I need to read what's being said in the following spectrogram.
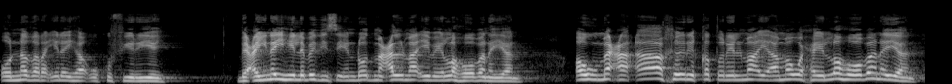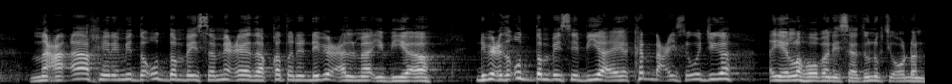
oo nadara ilayha uu ku fiiriyey. Bicaynayhi labadiisa indhood maca almaa'i bay la hoobanayaan. Aw maca aakhiri qatri lmaa'i ama waxay la hoobanayaan maca aakhiri midda u dambaysa maceeda qatri dhibic almaa'i biyo ah. Dhibicda u dambaysa biyaa ee ka dhacaysa wejiga ayay la hoobanaysaa dunuubtii oo dhan.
